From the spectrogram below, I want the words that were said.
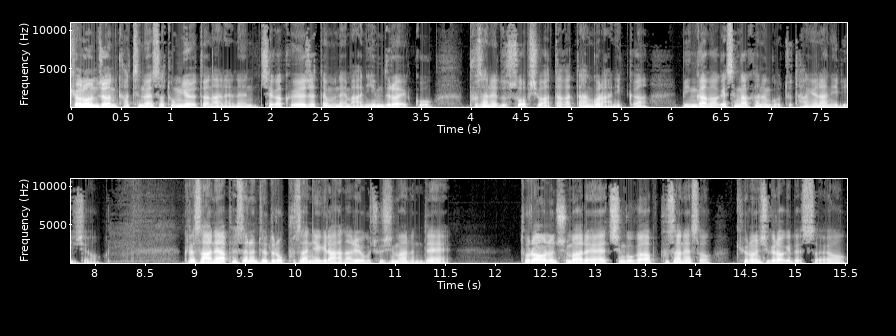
결혼 전 같은 회사 동료였던 아내는 제가 그 여자 때문에 많이 힘들어했고 부산에도 수없이 왔다 갔다 한 걸 아니까 민감하게 생각하는 것도 당연한 일이죠. 그래서 아내 앞에서는 되도록 부산 얘기를 안 하려고 조심하는데 돌아오는 주말에 친구가 부산에서 결혼식을 하게 됐어요.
